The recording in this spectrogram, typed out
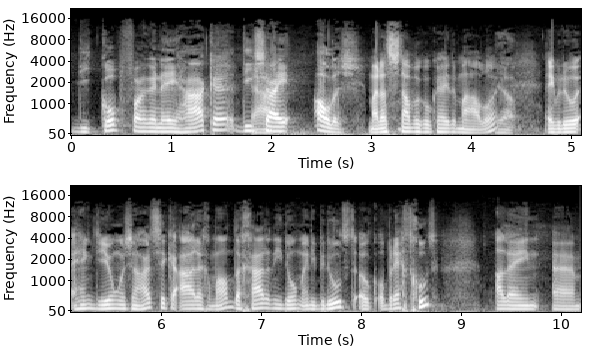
Die kop van René Haken, die Ja. zei alles. maar dat snap ik ook helemaal hoor. ja. Ik bedoel, Henk de Jong is een hartstikke aardige man. Daar gaat het niet om. En die bedoelt het ook oprecht goed. Alleen, ehm,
